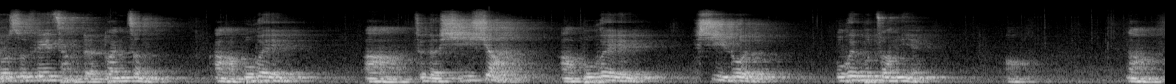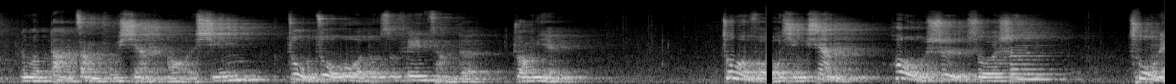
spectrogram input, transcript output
都是非常的端正，啊，不会啊这个嬉笑，啊不会戏论，不会不庄严，啊，那那么大丈夫相，啊行住坐卧都是非常的庄严，做佛形象。后世所生处呢，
